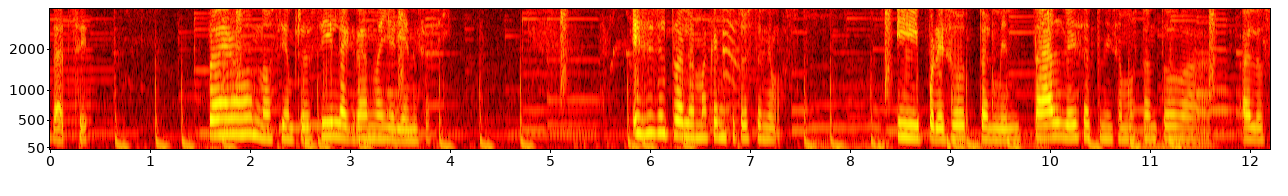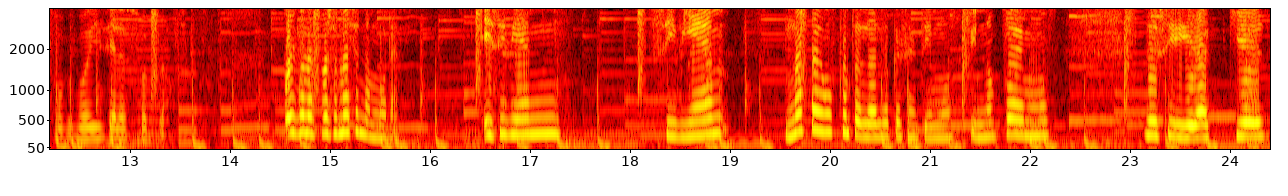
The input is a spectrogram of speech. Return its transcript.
that's it. Pero no siempre es así, la gran mayoría no es así. Ese es el problema que nosotros tenemos. Y por eso también tal vez satanizamos tanto a, a los fuckboys y a las fuckgirls. Porque las personas se enamoran. Y si bien, si bien no podemos controlar lo que sentimos y no podemos decidir a quién,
